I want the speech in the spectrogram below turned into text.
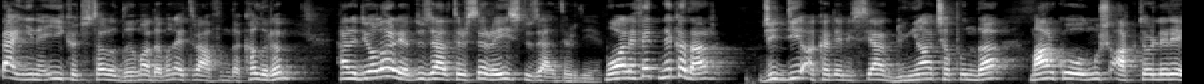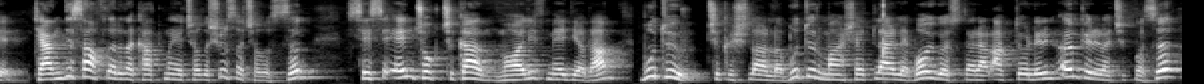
ben yine iyi kötü tanıdığım adamın etrafında kalırım. Hani diyorlar ya düzeltirse reis düzeltir diye. Muhalefet ne kadar ciddi akademisyen, dünya çapında marka olmuş aktörleri kendi saflarına katmaya çalışırsa çalışsın, sesi en çok çıkan muhalif medyadan bu tür çıkışlarla, bu tür manşetlerle boy gösteren aktörlerin ön plana çıkması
